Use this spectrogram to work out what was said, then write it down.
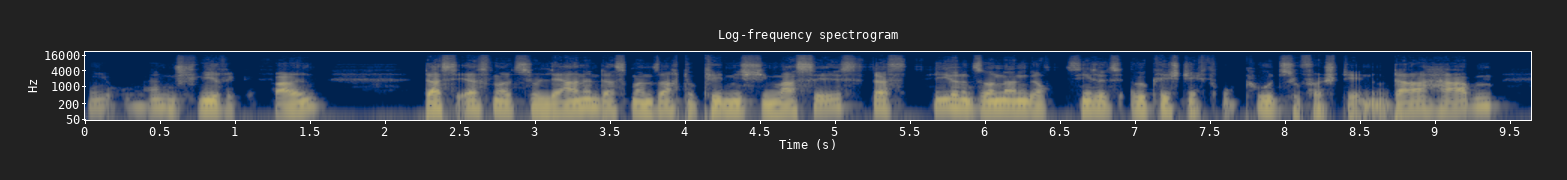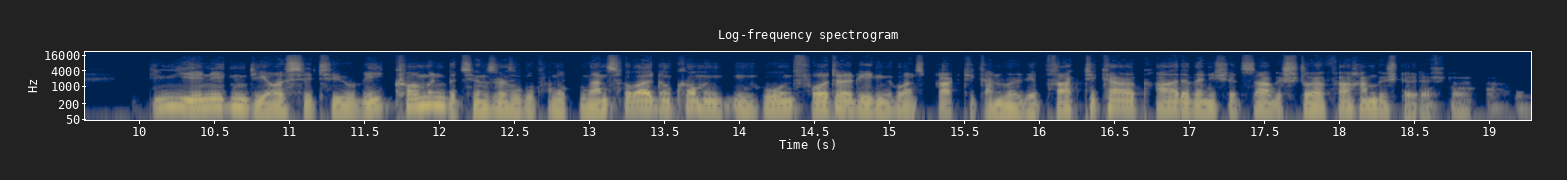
mir unheimlich schwierig gefallen, das erstmal zu lernen, dass man sagt, okay, nicht die Masse ist das Ziel, sondern das Ziel ist wirklich die Struktur zu verstehen. Und da haben diejenigen, die aus der Theorie kommen, beziehungsweise die von der Finanzverwaltung kommen, einen hohen Vorteil gegenüber uns Praktikern, weil wir Praktiker, gerade wenn ich jetzt sage Steuerfachangestellter, Steuerfachwirt,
